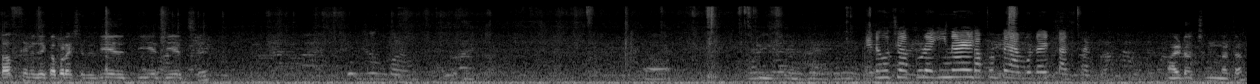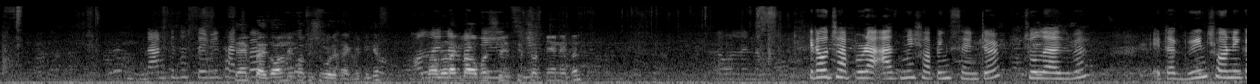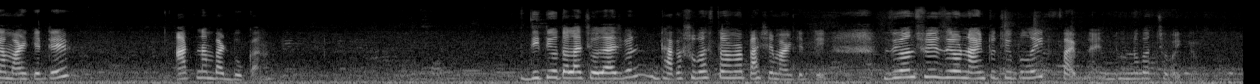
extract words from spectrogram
পাঁচ যে কাপড় একসাথে দিয়ে দিয়ে দিয়েছে। এটা হচ্ছে পুরো ইনারের কাপড়টা এমব্রয়ডারি কাজ থাকবে। আর এটা হচ্ছে দাম কিন্তু সেমই থাকবে। সেম থাকবে প্রাইস অনলি পঁচিশশো করে থাকবে ঠিক আছে? ভালো লাগলে অবশ্যই স্ক্রিনশট নিয়ে নেবেন। এটা হচ্ছে আপনারা আজমি শপিং সেন্টার চলে আসবেন। এটা গ্রিন স্বর্ণিকা মার্কেটের আট নাম্বার দোকান। দ্বিতীয় তলায় চলে আসবেন ঢাকা সুভাষ আমার পাশের মার্কেটটি। Zero three zero nine two triple eight five nine. ধন্যবাদ সবাইকে।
